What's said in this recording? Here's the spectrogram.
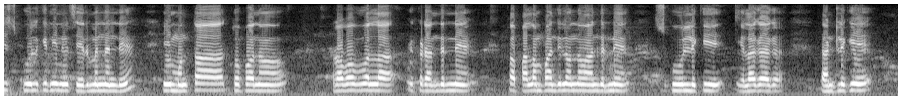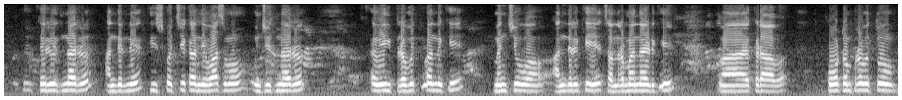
ఈ స్కూల్కి నేను చైర్మన్ అండి. ఈ ముంత తుఫాను ప్రభావం వల్ల ఇక్కడ అందరినీ ప- పల్లం పందిలో ఉన్న అందరినీ స్కూళ్ళకి ఇలాగ దంట్లకి తిరుగుతున్నారు. అందరినీ తీసుకొచ్చి ఇక్కడ నివాసం ఉంచుతున్నారు. ఈ ప్రభుత్వానికి మంచి అందరికీ చంద్రబాబు నాయుడికి ఇక్కడ కూటమి ప్రభుత్వం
